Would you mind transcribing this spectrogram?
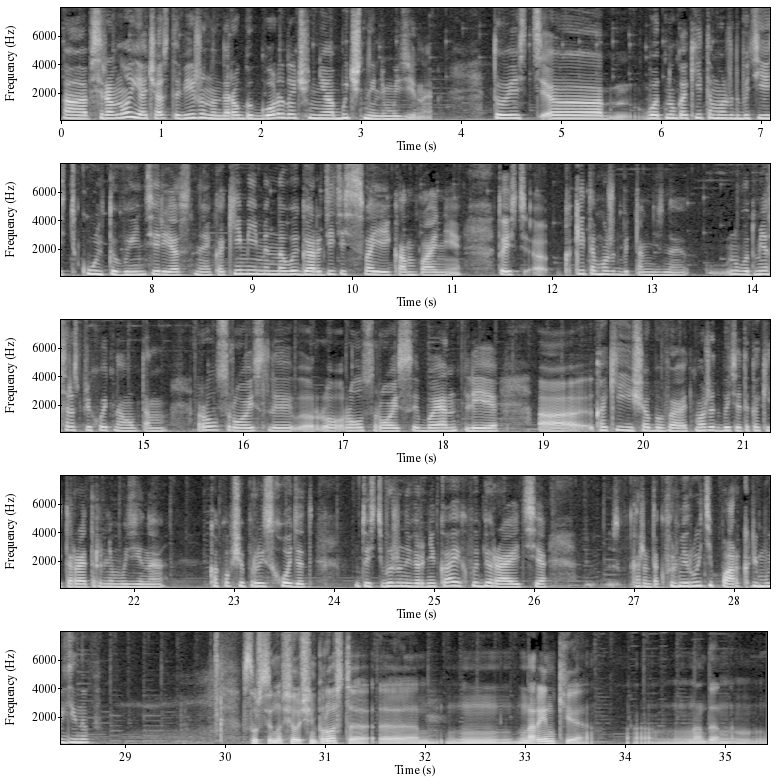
все равно я часто вижу на дорогах города очень необычные лимузины. То есть, э, вот, ну, какие-то, может быть, есть культовые, интересные. Какими именно вы гордитесь в своей компании? То есть, э, какие-то, может быть, там, не знаю, ну, вот у меня сразу приходит на ум, там, Rolls-Royce, Rolls-Royce, Bentley, э, какие еще бывают? Может быть, это какие-то ретро-лимузины? Как вообще происходит? Ну, то есть, вы же наверняка их выбираете, скажем так, формируете парк лимузинов. Слушайте, ну все очень просто. Э, На рынке э, на данном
